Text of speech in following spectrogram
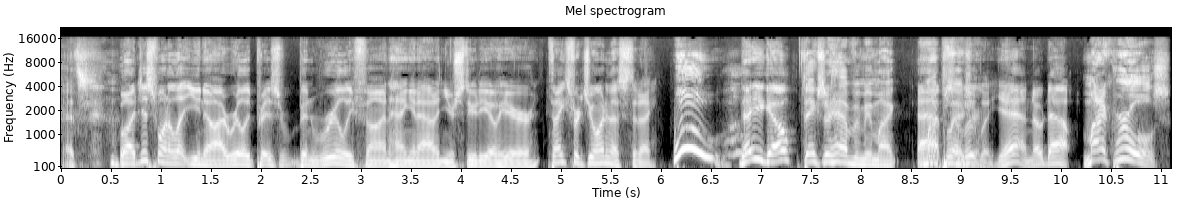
That's Well, I just want to let you know I really it's been really fun hanging out in your studio here. Thanks for joining us today. woo. There you go. Thanks for having me, Mike. My Absolutely. pleasure. Yeah, no doubt. Mike rules.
